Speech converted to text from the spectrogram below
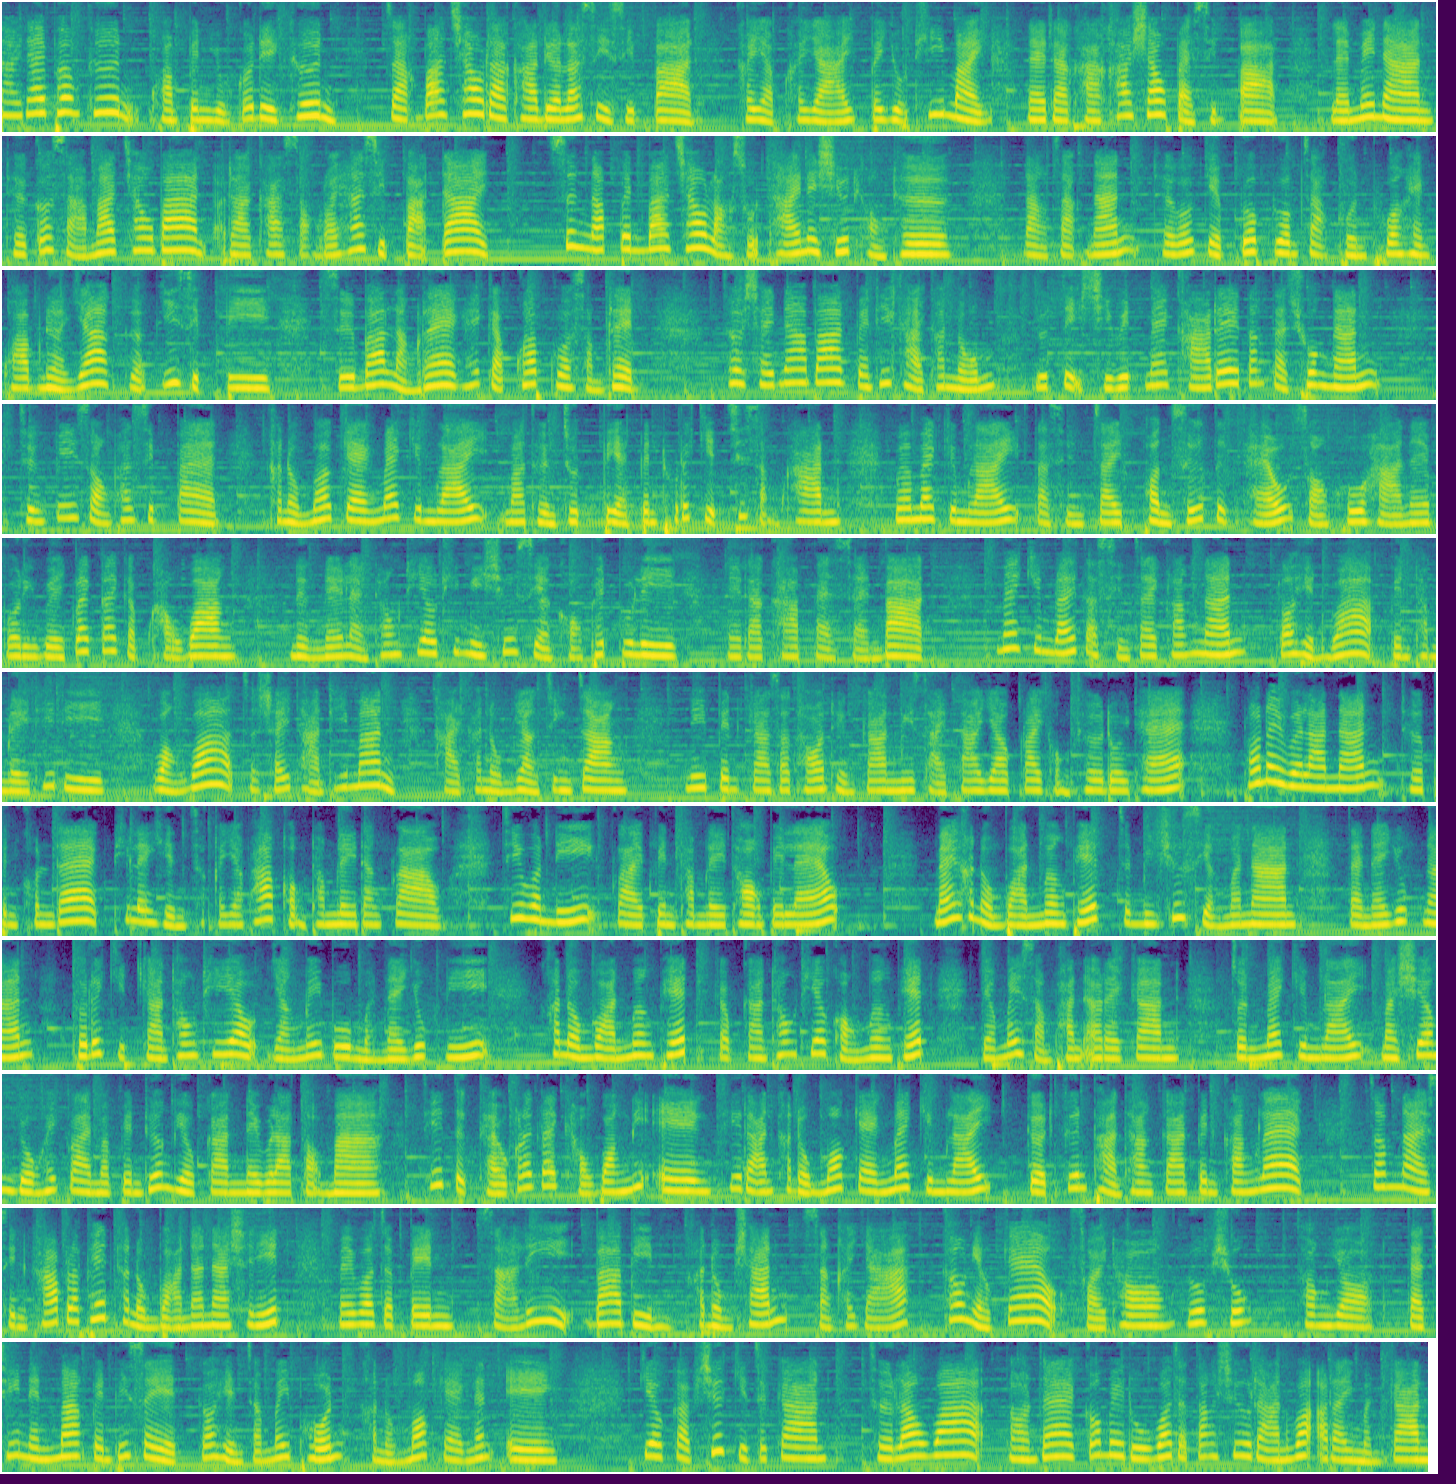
รายได้เพิ่มขึ้น ความเป็นอยู่ก็ดีขึ้น จากบ้านเช่าราคาเดือนละ 40 บาท ขยับขยายไปอยู่ที่ใหม่ ในราคาค่าเช่า 80 บาท และไม่นานเธอก็สามารถเช่าบ้านราคา 250 บาทได้ ซึ่งนับเป็นบ้านเช่าหลังสุดท้ายในชีวิตของเธอ หลังจากนั้นเธอก็เก็บรวบรวมจากผลพวงแห่งความเหนื่อยยากเกือบ 20 ปี ซื้อบ้านหลังแรกให้กับครอบครัวสำเร็จ เธอใช้หน้าบ้านเป็นที่ขายขนม ยุติชีวิตแม่ค้าเร่ตั้งแต่ช่วงนั้น ถึงปี 2018 ขนมหม้อแกงแม่กิมไลท์มาถึงจุดเปลี่ยนเป็นธุรกิจที่สำคัญ เมื่อแม่กิมไลท์ตัดสินใจผ่อนซื้อตึกแถวสองคูหาในบริเวณใกล้ๆกับเขาวัง หนึ่งในแหล่งท่องเที่ยวที่มีชื่อเสียงของเพชรบุรี ในราคา 800,000 บาท แม่กิมไลท์ตัดสินใจครั้งนั้น เพราะเห็นว่าเป็นทำเลที่ดี หวังว่าจะใช้ฐานที่มั่นขายขนมอย่างจริงจัง นี่เป็นการสะท้อนถึงการมีสายตายาวไกลของเธอโดยแท้ เพราะในเวลานั้นเธอเป็นคนแรกที่เล็งเห็นศักยภาพของทำเลดังกล่าว ที่วันนี้กลายเป็นทำเลทองไปแล้ว แม้ขนมหวานเมืองเพชรจะมีชื่อเสียงมานาน แต่ในยุคนั้นธุรกิจการท่องเที่ยวยังไม่บูมเหมือนในยุคนี้ ขนมหวานเมืองเพชรกับการท่องเที่ยวของเมืองเพชรยังไม่สัมพันธ์อะไรกัน จนแม่กิมไลท์มาเชื่อมโยงให้กลายมาเป็นเรื่องเดียวกันในเวลาต่อมา ที่ตึกแถวใกล้ๆเขาวังนี่เองที่ร้านขนมหม้อแกงแม่กิมไลท์เกิดขึ้นผ่านทางการเป็นครั้งแรกจำหน่ายสินค้าประเภทขนมหวานนานาชนิด ไม่ว่าจะเป็นสาลี่ บ้าบิน ขนมชั้น สังขยา ข้าวเหนียวแก้ว ฝอยทอง รูปชุบ ทองหยอด แต่ที่เน้นมากเป็นพิเศษก็เห็นจะไม่พ้นขนมหม้อแกงนั่นเอง เกี่ยวกับชื่อกิจการ เธอเล่าว่าตอนแรกก็ไม่รู้ว่าจะตั้งชื่อร้านว่าอะไรเหมือนกัน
